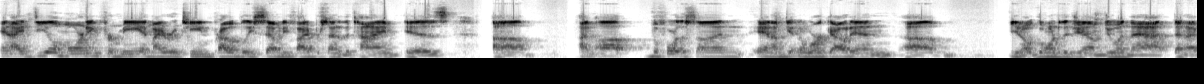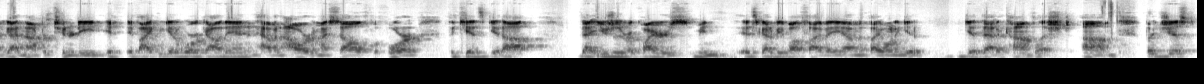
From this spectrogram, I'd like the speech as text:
an ideal morning for me and my routine, probably 75% of the time, is um, I'm up before the sun and I'm getting a workout in, um, you know, going to the gym, doing that, then I've got an opportunity. If, if I can get a workout in and have an hour to myself before the kids get up, that usually requires, I mean, it's got to be about 5 a.m. if I want to get get that accomplished. Um, but just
